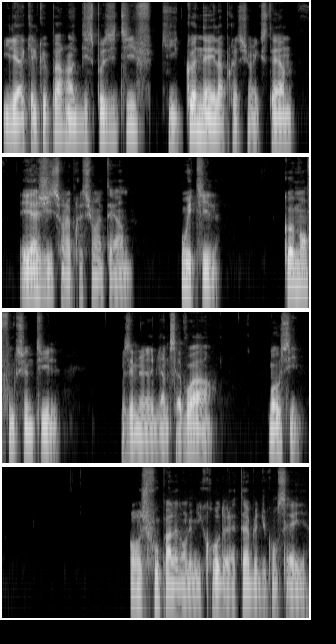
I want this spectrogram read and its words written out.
Il y a quelque part un dispositif qui connaît la pression externe et agit sur la pression interne. Où est-il? Comment fonctionne-t-il? Vous aimeriez bien le savoir. Moi aussi. Rochefou parla dans le micro de la table du conseil.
